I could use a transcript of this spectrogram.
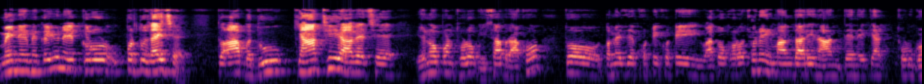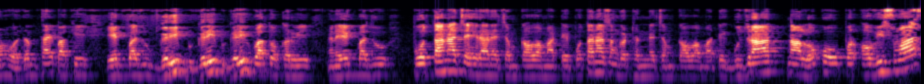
મહિને મેં કહ્યું ને, એક કરોડ ઉપર તો જાય છે. તો આ બધું ક્યાંથી આવે છે, એનો પણ થોડોક હિસાબ રાખો. તો તમે જે ખોટી ખોટી વાતો કરો છો ને ઈમાનદારી ના અંતે ને ક્યાંક થોડું ઘણું હજમ થાય, બાકી એક બાજુ ગરીબ ગરીબ ગરીબ વાતો કરવી અને એક બાજુ પોતાના ચહેરાને ચમકાવવા માટે, પોતાના સંગઠનને ચમકાવવા માટે ગુજરાતના લોકો ઉપર અવિશ્વાસ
